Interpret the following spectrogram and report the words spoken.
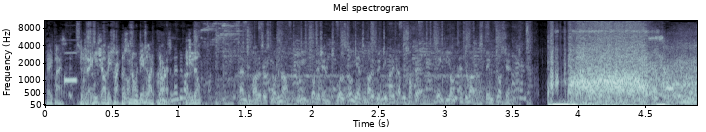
Today we shall be practicing on big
